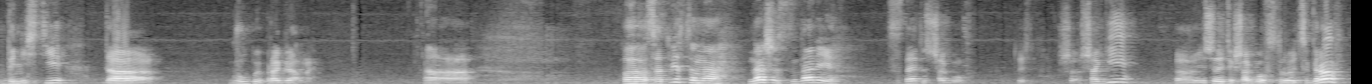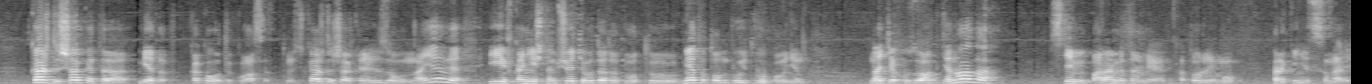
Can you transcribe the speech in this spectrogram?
донести до глупой программы. А, а, соответственно, наши сценарии состоят из шагов. То есть шаги, а, из этих шагов строится граф, Каждый шаг это метод какого-то класса. То есть каждый шаг реализован на Яве, и в конечном счете вот этот вот э, метод, он будет выполнен на тех узлах, где надо, с теми параметрами, которые ему прокинет сценарий.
